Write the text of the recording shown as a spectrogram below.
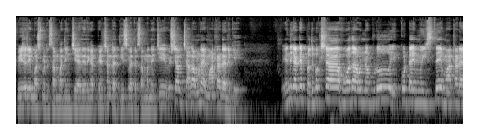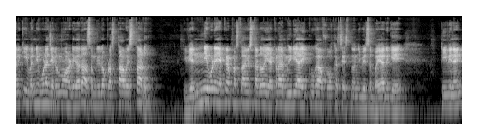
ఫీజు రీంబర్స్మెంట్కి సంబంధించి అదేవిధంగా పెన్షన్ల తీసివేతకు సంబంధించి విషయాలు చాలా ఉన్నాయి మాట్లాడడానికి. ఎందుకంటే ప్రతిపక్ష హోదా ఉన్నప్పుడు ఎక్కువ టైం ఇస్తే మాట్లాడడానికి ఇవన్నీ కూడా జగన్మోహన్ రెడ్డి గారు అసెంబ్లీలో ప్రస్తావిస్తాడు. ఇవన్నీ కూడా ఎక్కడ ప్రస్తావిస్తాడో ఎక్కడ మీడియా ఎక్కువగా ఫోకస్ చేస్తుందని చెప్పేసి భయానికి TV nine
